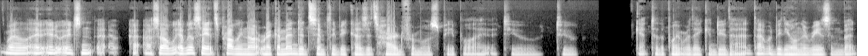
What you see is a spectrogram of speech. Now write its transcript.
Well, it, it's uh, uh, so I will say it's probably not recommended simply because it's hard for most people to to get to the point where they can do that. That would be the only reason, but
